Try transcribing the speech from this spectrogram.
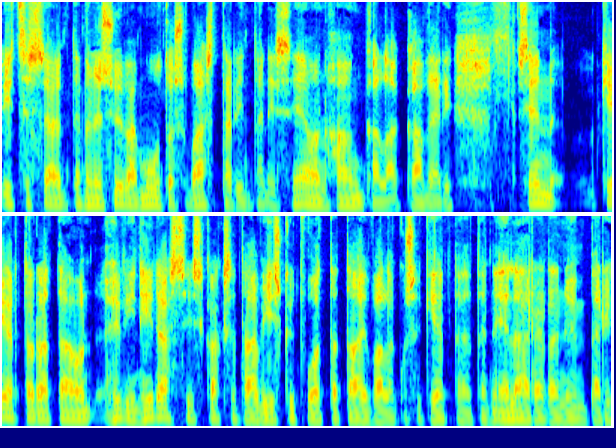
itsessään tämmöinen syvä muutosvastarinta, niin se on hankala kaveri. Sen kiertorata on hyvin hidas, siis 250 vuotta taivaalla, kun se kiertää tämän eläradan ympäri,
